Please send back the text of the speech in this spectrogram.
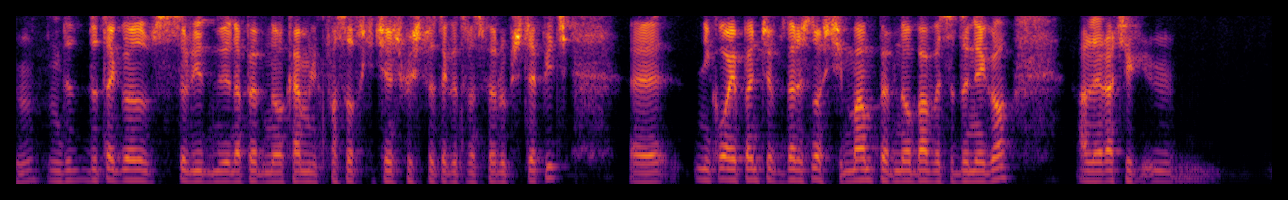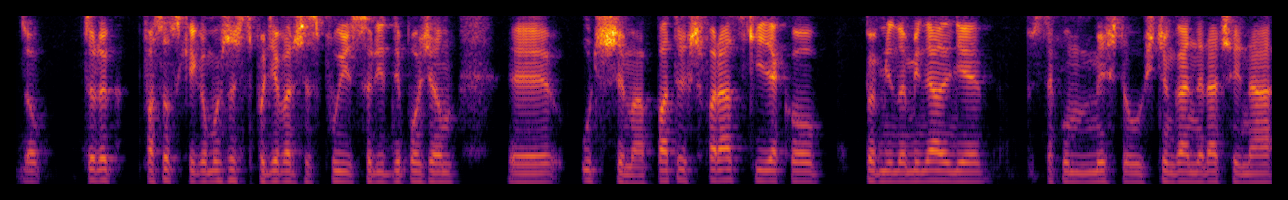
Mhm. Do, do, tego solidny na pewno Kamil Kwasowski, ciężko się do tego transferu przyczepić. E, Nikołaj Pęczew w zależności, mam pewne obawy co do niego, ale raczej no, co do Kwasowskiego można się spodziewać, że swój solidny poziom y, utrzyma. Patryk Szwaracki jako pewnie nominalnie z taką myślą ściągany raczej na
